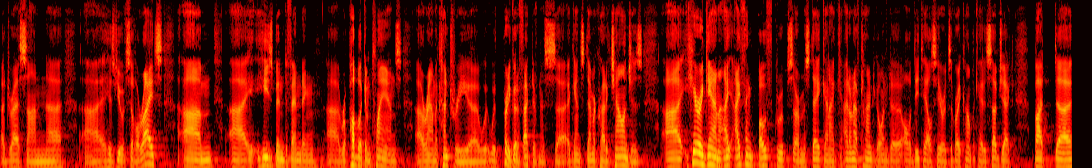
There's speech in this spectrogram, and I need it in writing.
address on uh, his view of civil rights. Um, he's been defending Republican plans around the country w- with pretty good effectiveness against Democratic challenges. Uh, here again, I, I, think both groups are mistaken. I, I, don't have time to go into all the details here. It's a very complicated subject. But uh,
